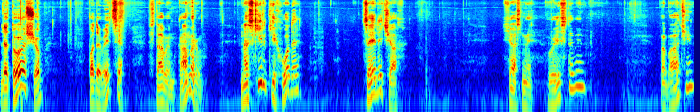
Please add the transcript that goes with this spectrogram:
для того, щоб подивитися, ставимо камеру, наскільки ходить цей речах. Зараз ми виставимо, побачимо.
